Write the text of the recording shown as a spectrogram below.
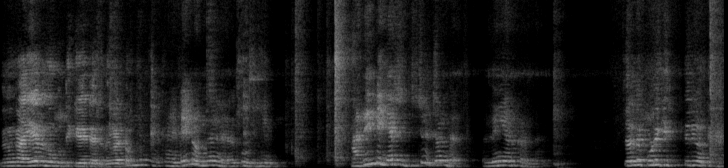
നിങ്ങൾ കയ്യിലൊന്നും കുത്തി കയറ്റരുത് കേട്ടോ. ഒന്ന് അതില്ല ഞാൻ ശുചിച്ചു വെച്ചോണ്ട്. അല്ലെങ്കിൽ അവിടെ കിടന്നത് ചെല്ലെ പുളിക്ക് തിരി കത്തിക്കും.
